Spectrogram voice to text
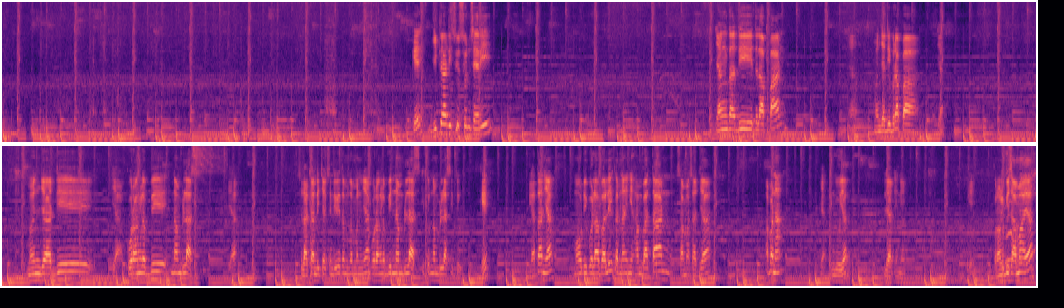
Oke, jika disusun seri yang tadi 8 ya, menjadi berapa? Ya. Menjadi ya kurang lebih 16 ya. Silahkan dicek sendiri teman-temannya kurang lebih 16 itu 16 itu. Oke. Kelihatan ya? Mau dibola balik karena ini hambatan sama saja. Apa nak? Ya, tunggu ya lihat ini oke kurang lebih sama ya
